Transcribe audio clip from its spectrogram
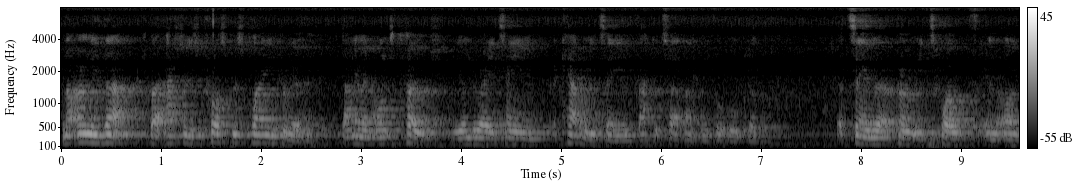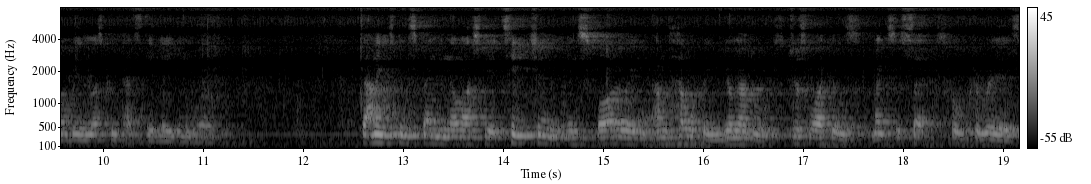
Not only that, but after his prosperous playing career, Danny went on to coach the under-18 academy team back at Southampton Football Club, a team that are currently 12th in arguably the most competitive league in the world. Danny has been spending the last year teaching, inspiring and helping young adults just like us make successful careers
